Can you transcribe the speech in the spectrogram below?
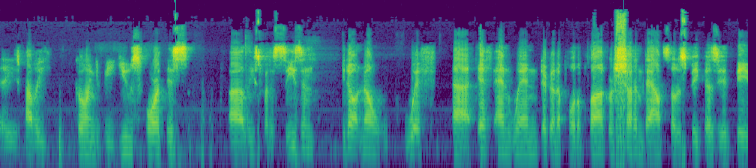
that he's probably going to be used for this, uh, at least for the season. You don't know with uh, if and when they're going to pull the plug or shut him down, so to speak, because they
